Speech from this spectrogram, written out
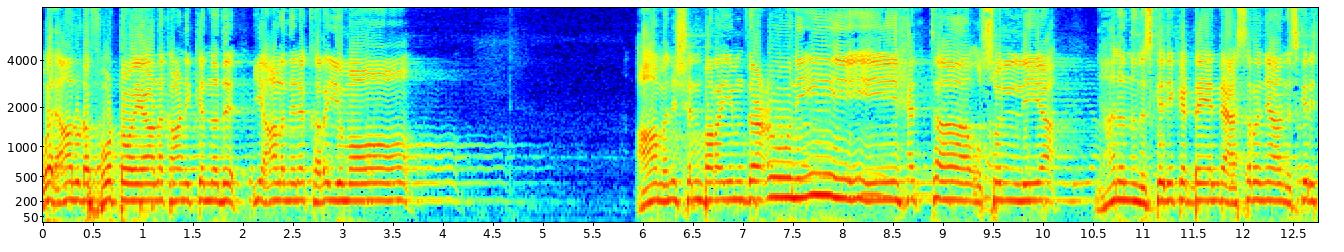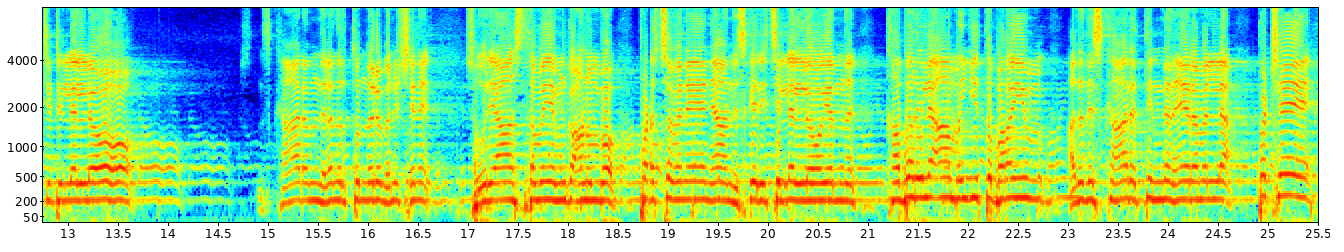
ഒരാളുടെ ഫോട്ടോയാണ് കാണിക്കുന്നത്. ഇയാളെ നിനക്കറിയുമോ? ആ മനുഷ്യൻ പറയും ഞാനൊന്ന് നിസ്കരിക്കട്ടെ എന്റെ അസറ ഞാൻ നിസ്കരിച്ചിട്ടില്ലല്ലോ. നിസ്കാരം നിലനിർത്തുന്ന ഒരു മനുഷ്യന് സൂര്യാസ്തമയം കാണുമ്പോ പടച്ചവനെ ഞാൻ നിസ്കരിച്ചില്ലല്ലോ എന്ന് ഖബറിൽ ആ മയ്യത്ത് പറയും. അത് നിസ്കാരത്തിന്റെ നേരമല്ല. പക്ഷേ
